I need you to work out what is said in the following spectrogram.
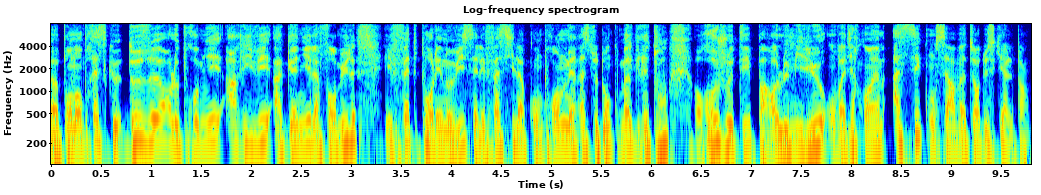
euh, pendant presque deux heures. Le premier arrivé à gagner la formule est faite pour les novices. Elle est facile à comprendre, mais reste donc malgré tout rejetée par le milieu, on va dire quand même assez conservateur du ski alpin.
